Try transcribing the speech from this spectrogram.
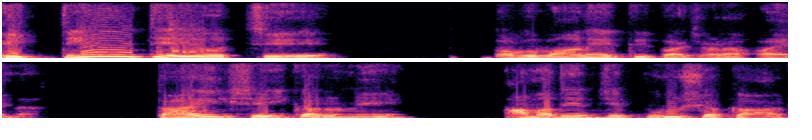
এই তিনটে হচ্ছে ভগবানের কৃপা ছাড়া হয় না। তাই সেই কারণে আমাদের যে পুরুষকার,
